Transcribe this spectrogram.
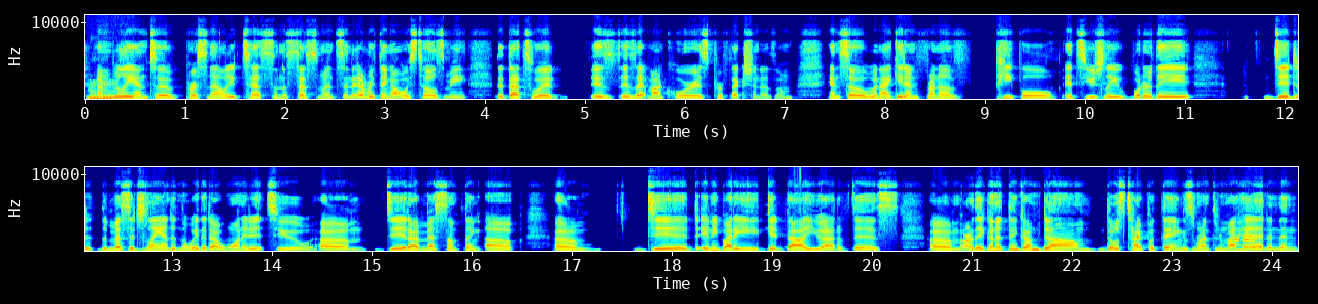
mm. I'm really into personality tests and assessments, and everything always tells me that that's what is is at my core is perfectionism. And so when I get in front of people, it's usually what are they did the message land in the way that I wanted it to? Um, did I mess something up? Um, did anybody get value out of this? Um, are they going to think I'm dumb? Those type of things run through my head, and then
